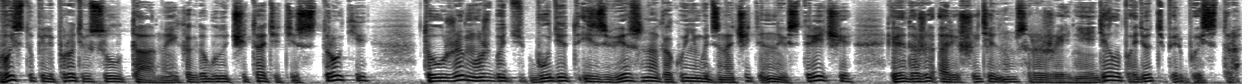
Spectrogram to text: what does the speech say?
выступили против султана, и когда будут читать эти строки, то уже, может быть, будет известно о какой-нибудь значительной встрече или даже о решительном сражении. И дело пойдет теперь быстро.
